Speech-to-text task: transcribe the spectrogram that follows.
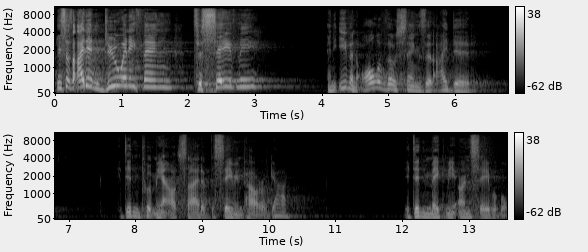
he says, I didn't do anything to save me. And even all of those things that I did, it didn't put me outside of the saving power of God. It didn't make me unsavable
